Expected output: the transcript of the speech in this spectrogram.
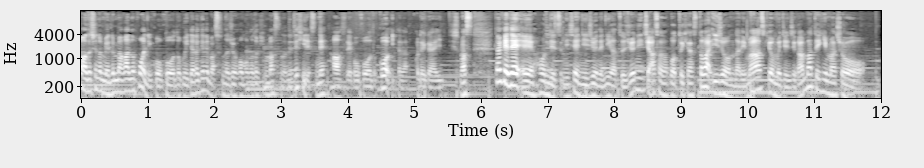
まあ、私のメルマガの方にご購読いただければそんな情報も届きますので、ぜひですね、合わせてご購読をいただお願いします。というわけで、えー、本日2020年2月12日朝のポッドキャストは以上になります。今日も一日頑張っていきましょう。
